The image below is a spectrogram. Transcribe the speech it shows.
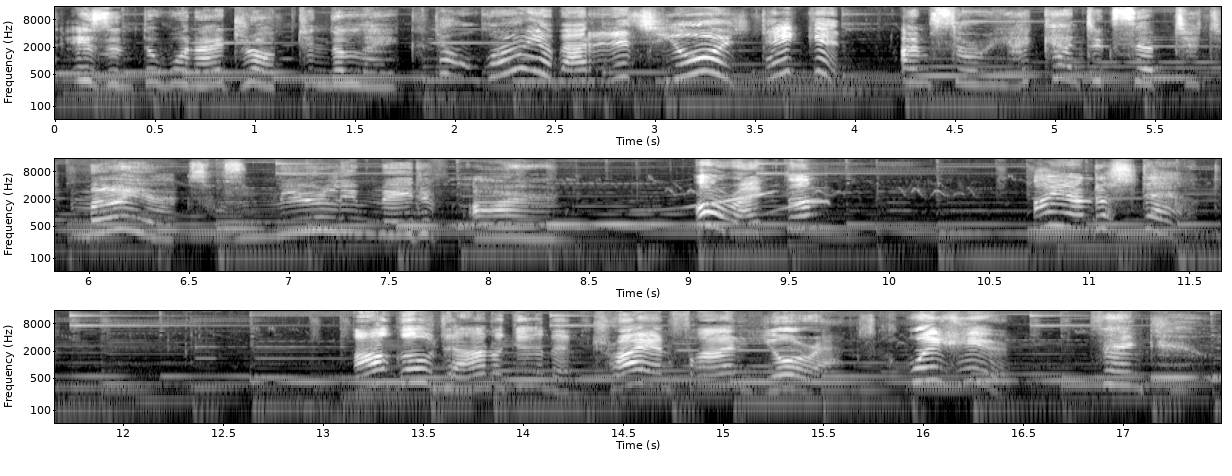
This isn't the one I dropped in the lake. Don't worry about it. It's yours. Take it. I'm sorry, I can't accept it. My axe was merely made of iron. All right, then. I understand. I'll go down again and try and find your axe. Wait here. Thank you.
